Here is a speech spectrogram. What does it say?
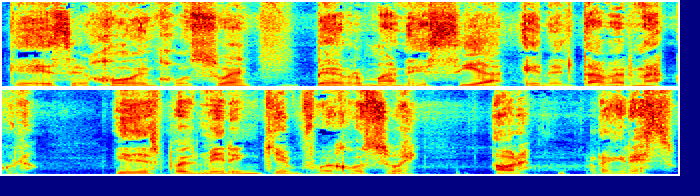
que ese joven Josué permanecía en el tabernáculo. Y después miren quién fue Josué. Ahora, regreso.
